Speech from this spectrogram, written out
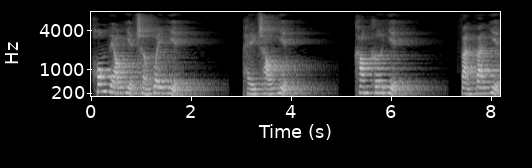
轰辽也，成威也，陪朝也。康科也，凡帆也，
